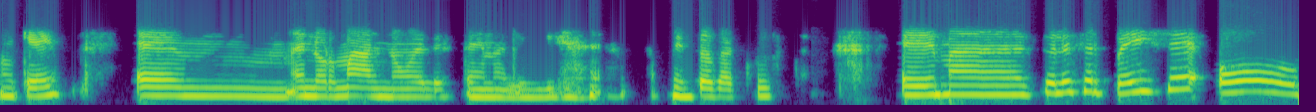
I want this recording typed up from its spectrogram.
ok? É, é normal, não? Eles têm ali em toda costa. É, mas suele ser peixe ou,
